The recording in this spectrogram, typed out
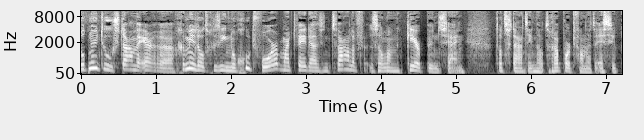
Tot nu toe staan we er uh, gemiddeld gezien nog goed voor... maar 2012 zal een keerpunt zijn. Dat staat in dat rapport van het SCP.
